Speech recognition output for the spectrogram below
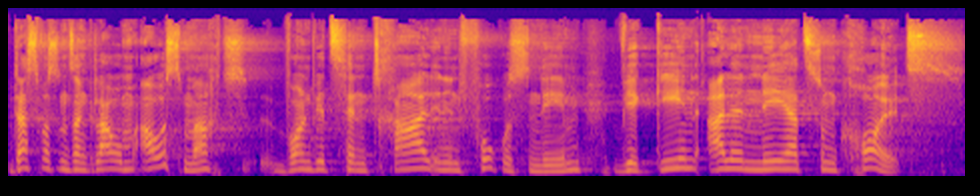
das, was unseren Glauben ausmacht, wollen wir zentral in den Fokus nehmen. Wir gehen alle näher zum Kreuz.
